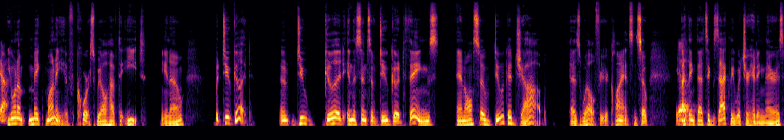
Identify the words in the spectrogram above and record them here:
Yeah. You want to make money, of course. We all have to eat, you know, but do good. Uh, do good in the sense of do good things, and also do a good job as well for your clients. And so, yeah. I think that's exactly what you're hitting there. Is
